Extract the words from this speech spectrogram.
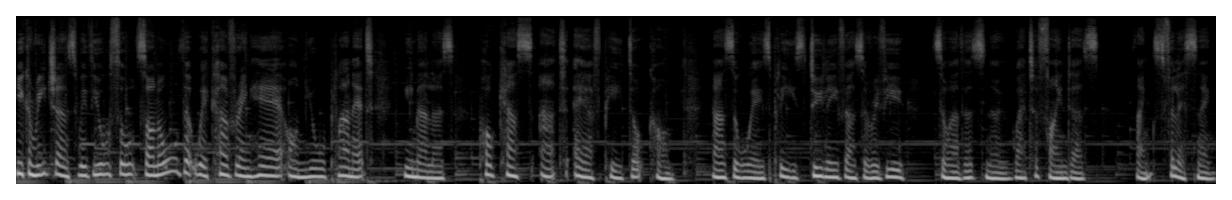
You can reach us with your thoughts on all that we're covering here on your planet. Email us podcasts at afp.com. As always, please do leave us a review so others know where to find us. Thanks for listening.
